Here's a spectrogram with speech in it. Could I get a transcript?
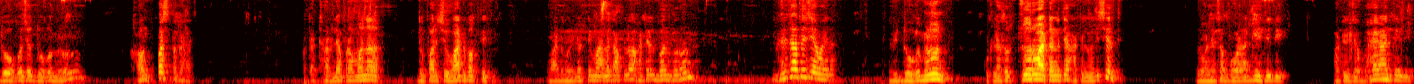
दोघंच्या दोघं मिळून खाऊन पस्त करायचं. आता ठरल्याप्रमाणे दुपारची वाट बघते ती. वाट बघितलं ते मालक आपलं हॉटेल बंद करून घरी जाते जेवायला. हे दोघं मिळून कुठल्या तर चोर वाटाने त्या हॉटेलमध्ये शिरते. लोण्याचा गोळा घेते ती. हॉटेलच्या बाहेर आणते ती.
